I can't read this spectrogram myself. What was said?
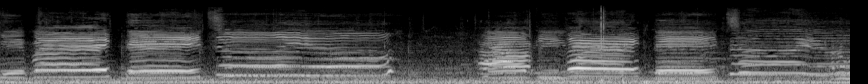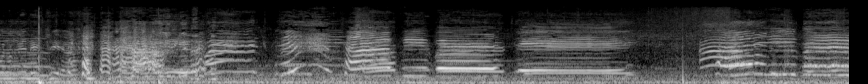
Happy birthday to you. Happy birthday to you. Parang walang energy ah. Happy birthday. Happy birthday. Happy birthday,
